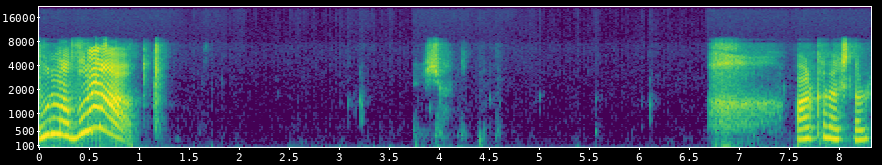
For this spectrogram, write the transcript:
Vurma vurma. Arkadaşlar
